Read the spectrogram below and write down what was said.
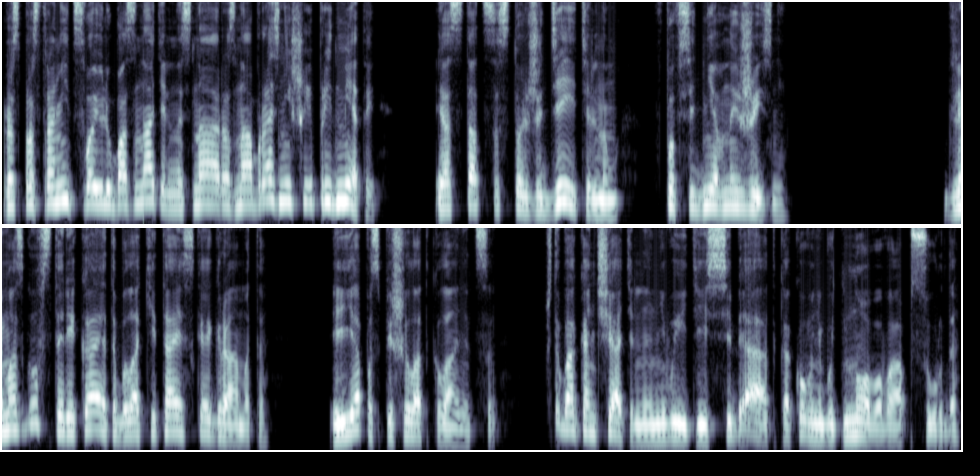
распространить свою любознательность на разнообразнейшие предметы и остаться столь же деятельным в повседневной жизни». Для мозгов старика это была китайская грамота, и я поспешил откланяться, чтобы окончательно не выйти из себя от какого-нибудь нового абсурда.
